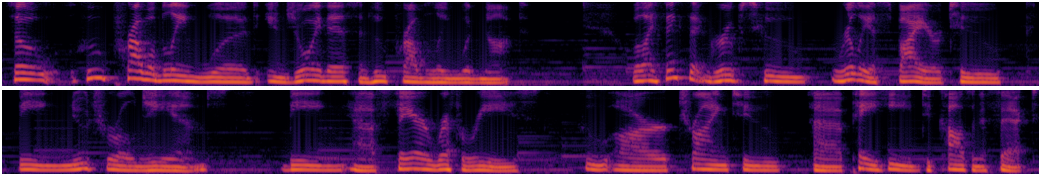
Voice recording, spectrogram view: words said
So, who probably would enjoy this and who probably would not? Well, I think that groups who really aspire to being neutral GMs, being uh, fair referees who are trying to uh, pay heed to cause and effect,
